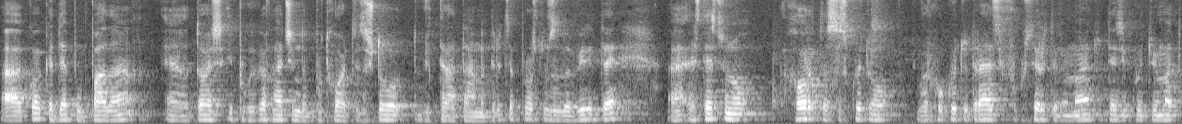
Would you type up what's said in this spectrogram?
а, кой къде попада т.е. и по какъв начин да подходите. Защо ви трябва тази матрица? Просто за да видите, естествено, хората, с които, върху които трябва да се фокусирате вниманието, тези, които имат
